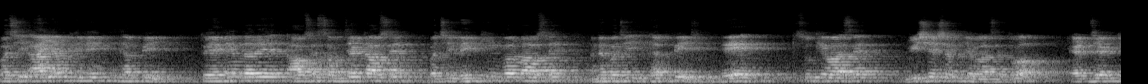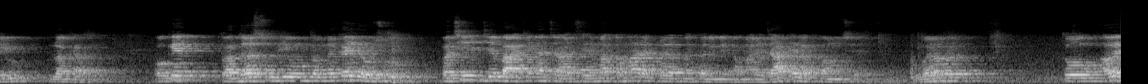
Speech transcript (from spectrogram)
પછી આઈ એમ ફીલિંગ હેપી તો એની અંદર આવશે સબ્જેક્ટ આવશે પછી લિંકિંગ વર્બ આવશે અને પછી હેપી એ શું કહેવાશે? વિશેષણ કહેવાશે. તો એડજેક્ટિવ લખાશે. ઓકે તો આ 10 સુધી હું તમને કહી દઉં છું. પછી જે બાકીના ચાર છે, એમાં તમારે પ્રયત્ન કરીને તમારે જાતે લખવાનું છે. બરાબર? તો હવે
